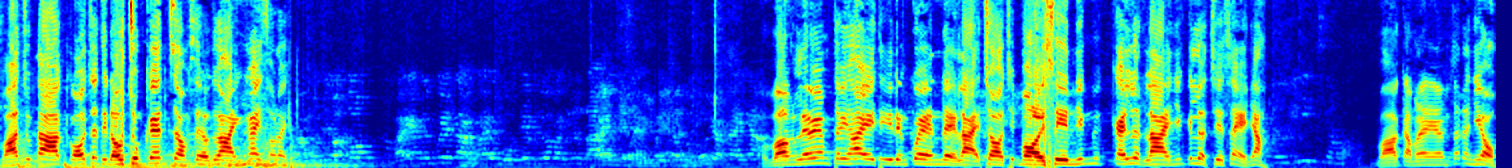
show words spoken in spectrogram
Và chúng ta có trận thi đấu chung kết trong c đấu thứ hai ngay sau đây. Vâng, nếu em thấy hay thì đừng quên để lại cho chị Bòi xin những cái lượt like, những cái lượt chia sẻ nha. Và cảm ơn anh em rất là nhiều.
